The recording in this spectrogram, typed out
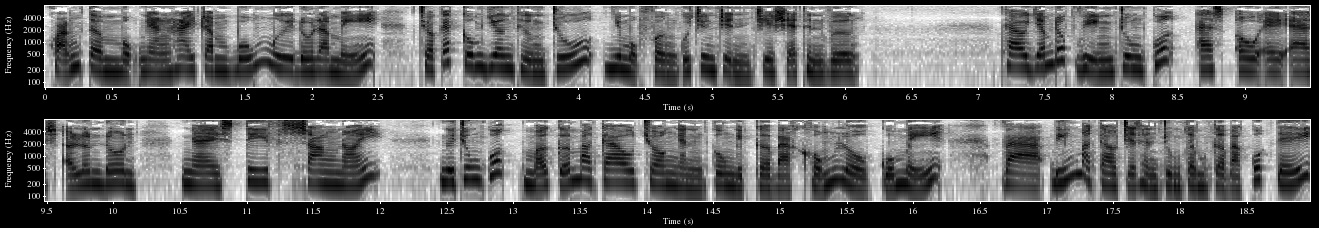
khoảng tầm 1.240 đô la Mỹ, cho các công dân thường trú như một phần của chương trình chia sẻ thịnh vượng. Theo Giám đốc Viện Trung Quốc SOAS ở London, ngài Steve Sang nói, người Trung Quốc mở cửa Macau cho ngành công nghiệp cờ bạc khổng lồ của Mỹ và biến Macau trở thành trung tâm cờ bạc quốc tế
